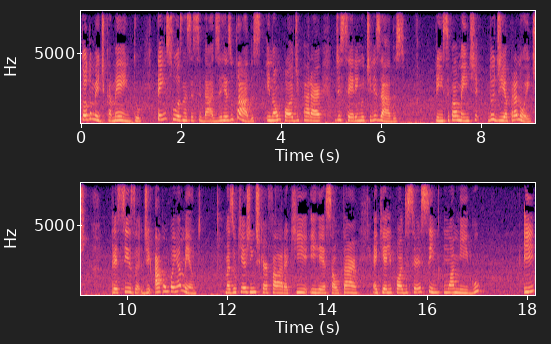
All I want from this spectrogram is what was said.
Todo medicamento tem suas necessidades e resultados e não pode parar de serem utilizados principalmente do dia para a noite. Precisa de acompanhamento. Mas o que a gente quer falar aqui e ressaltar é que ele pode ser sim um amigo e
